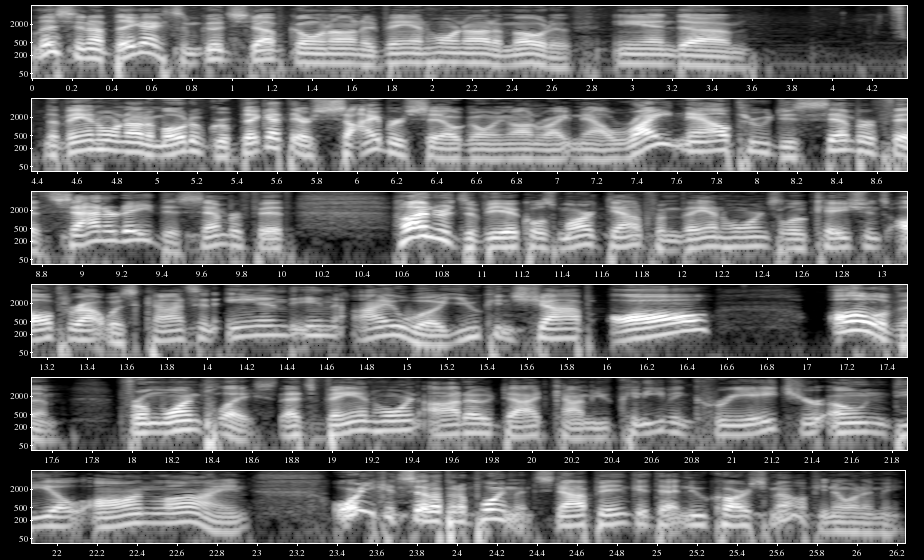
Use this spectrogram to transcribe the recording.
Listen up. They got some good stuff going on at Van Horn Automotive. And um, the Van Horn Automotive Group, they got their cyber sale going on right now. Right now through December 5th, Saturday, December 5th. Hundreds of vehicles marked out from Van Horn's locations all throughout Wisconsin and in Iowa. You can shop all all of them from one place. That's vanhornauto.com. You can even create your own deal online, or you can set up an appointment. Stop in, get that new car smell, if you know what I mean.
